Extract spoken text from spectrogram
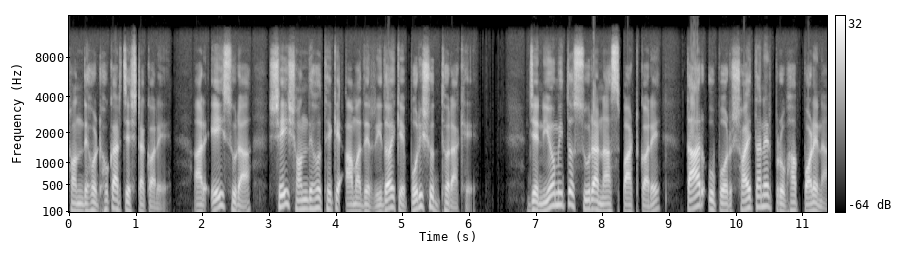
সন্দেহ ঢোকার চেষ্টা করে, আর এই সুরা সেই সন্দেহ থেকে আমাদের হৃদয়কে পরিশুদ্ধ রাখে। যে নিয়মিত সুরা নাস পাঠ করে, তার উপর শয়তানের প্রভাব পড়ে না।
